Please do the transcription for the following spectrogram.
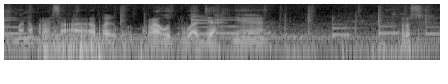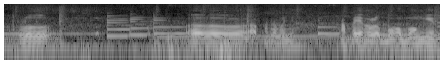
gimana perasaan apa raut wajahnya. Terus lu uh, apa namanya apa yang lo mau omongin?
